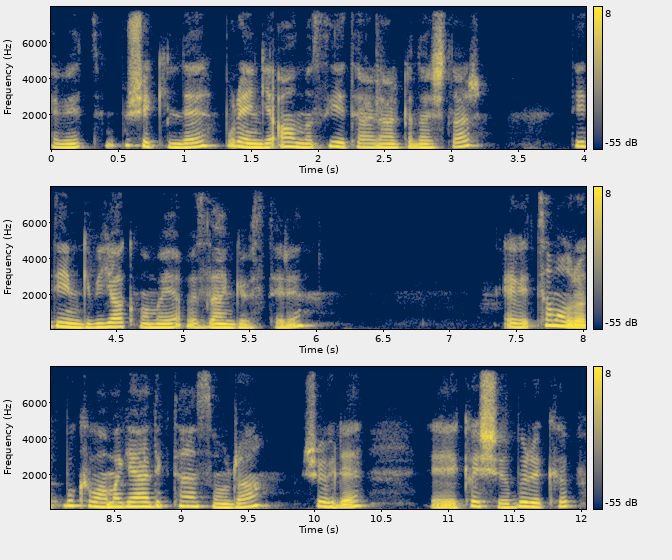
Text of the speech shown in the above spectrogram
Evet bu şekilde bu rengi alması yeterli arkadaşlar. Dediğim gibi yakmamaya özen gösterin. Evet tam olarak bu kıvama geldikten sonra şöyle e, kaşığı bırakıp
